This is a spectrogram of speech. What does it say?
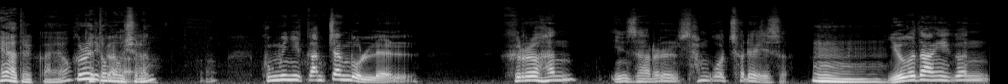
해야 될까요? 그러니까, 대통령실은 어? 국민이 깜짝 놀랄 그러한 인사를 삼고 처리해서 음. 여당이건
